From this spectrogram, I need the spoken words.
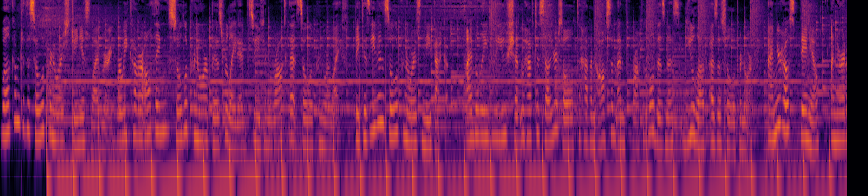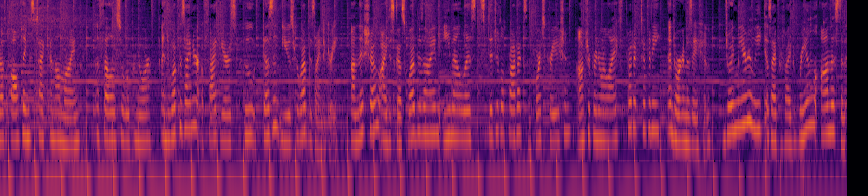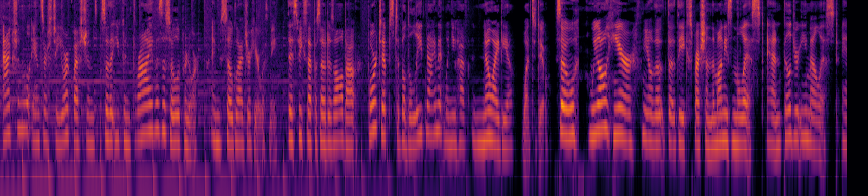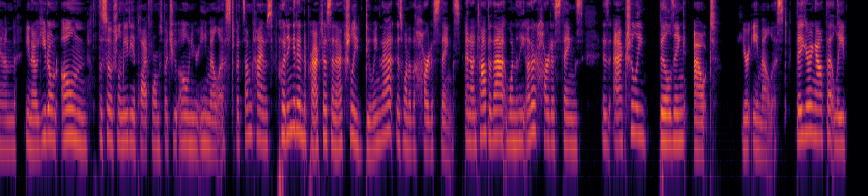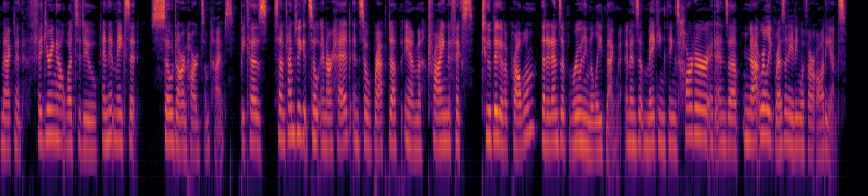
Welcome to the Solopreneur's Genius Library, where we cover all things solopreneur biz related so you can rock that solopreneur life. Because even solopreneurs need backup. I believe that you shouldn't have to sell your soul to have an awesome and profitable business you love as a solopreneur. I'm your host, Danielle, a nerd of all things tech and online, a fellow solopreneur, and a web designer of five years who doesn't use her web design degree. On this show, I discuss web design, email lists, digital products and course creation, entrepreneur life, productivity, and organization. Join me every week as I provide real, honest, and actionable answers to your questions so that you can thrive as a solopreneur. I'm so glad you're here with me. This week's episode is all about four tips to build a lead magnet when you have no idea what to do. So we all hear, you know, the, the the expression the money's in the list and build your email list and you know, you don't own the social media platforms but you own your email list. But sometimes putting it into practice and actually doing that is one of the hardest things. And on top of that, one of the other hardest things is actually building out your email list. Figuring out that lead magnet, figuring out what to do, and it makes it so darn hard sometimes because sometimes we get so in our head and so wrapped up in trying to fix too big of a problem that it ends up ruining the lead magnet. It ends up making things harder. It ends up not really resonating with our audience.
